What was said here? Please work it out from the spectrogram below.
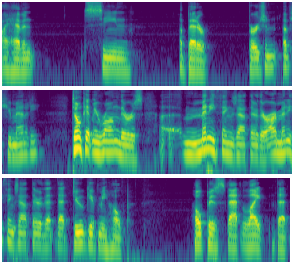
I haven't seen a better version of humanity. Don't get me wrong, there's uh, many things out there, there are many things out there that, that do give me hope. Hope is that light that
